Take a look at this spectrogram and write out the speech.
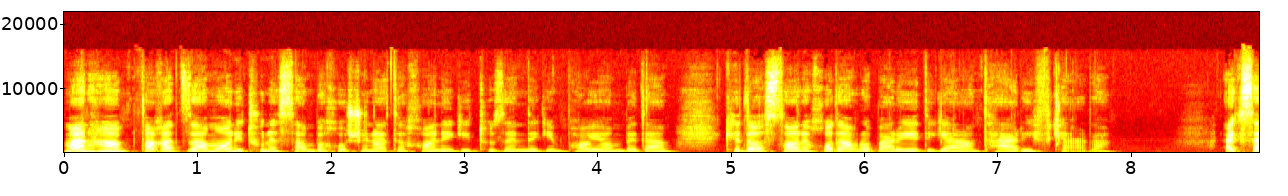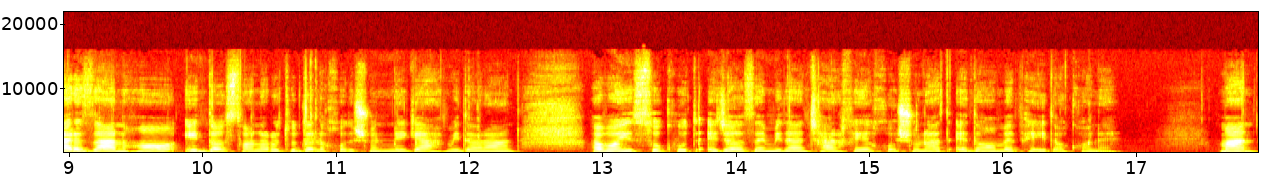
من هم فقط زمانی تونستم به خشونت خانگی تو زندگیم پایان بدم که داستان خودم رو برای دیگران تعریف کردم. اکثر زنها این داستانا رو تو دل خودشون نگه میدارن و با این سکوت اجازه میدن چرخه خشونت ادامه پیدا کنه. من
